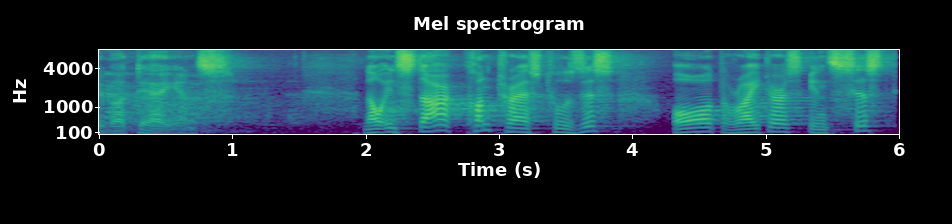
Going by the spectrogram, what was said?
libertarians. Now, in stark contrast to this, alt righters insist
